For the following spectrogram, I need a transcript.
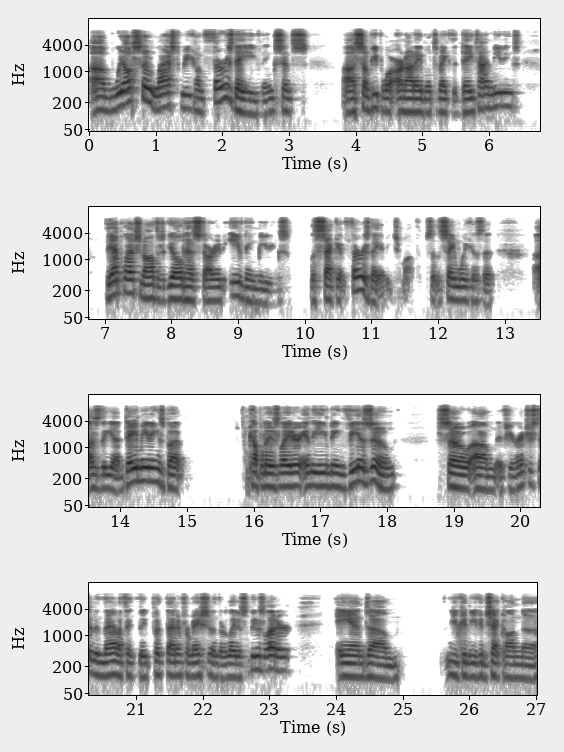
Um, we also last week on Thursday evening, since uh, some people are not able to make the daytime meetings, The Appalachian Authors Guild has started evening meetings the second Thursday of each month. So the same week as the as the uh, day meetings, but a couple days later in the evening via Zoom. So um, if you're interested in that, I think they put that information in their latest newsletter, and um, you can you can check on uh,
